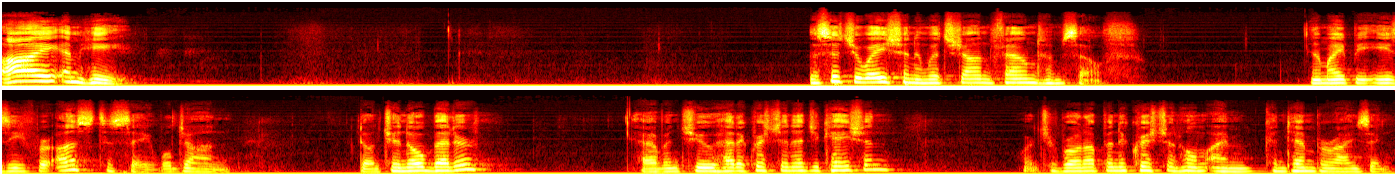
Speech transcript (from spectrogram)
I am he? The situation in which John found himself. It might be easy for us to say, Well, John, don't you know better? Haven't you had a Christian education? Weren't you brought up in a Christian home? I'm contemporizing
